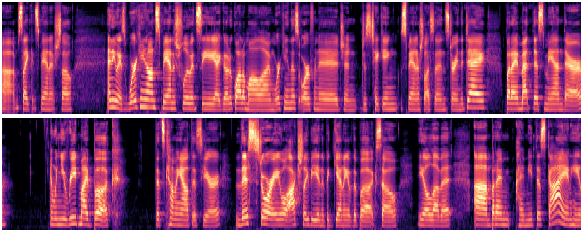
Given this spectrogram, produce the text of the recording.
um, psych and Spanish. So, anyways, working on Spanish fluency, I go to Guatemala. I'm working in this orphanage and just taking Spanish lessons during the day. But I met this man there. And when you read my book that's coming out this year, this story will actually be in the beginning of the book. So, You'll love it. Um, but I I meet this guy and he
